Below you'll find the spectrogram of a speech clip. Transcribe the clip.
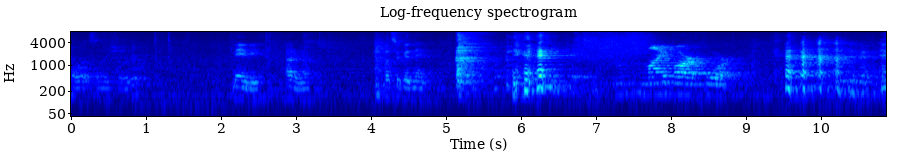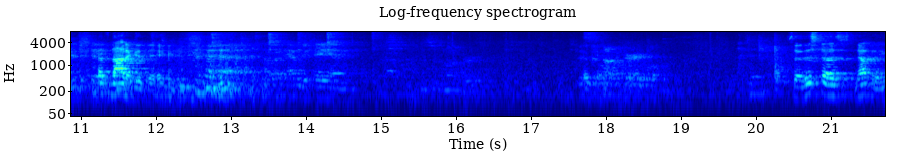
call it something shorter? Maybe. I don't know. What's a good name? That's not a good name. This is Okay. not a variable. So this does nothing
